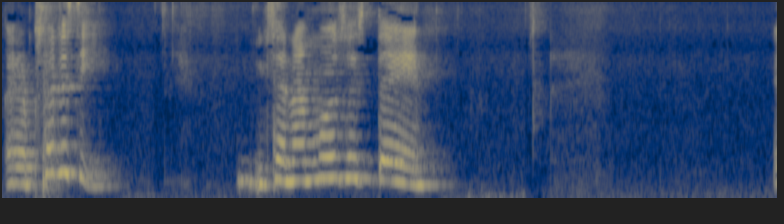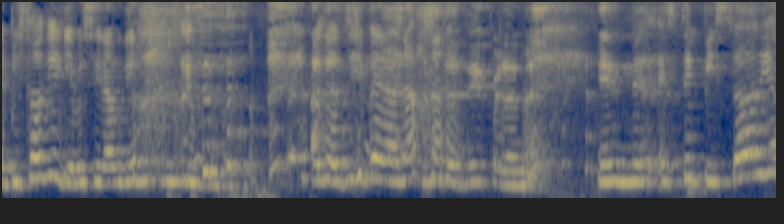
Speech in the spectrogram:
Bueno, pues ahora sí. Cerramos este episodio, ya iba a decir audio. o sea, sí, pero no. Sí, pero no. En este episodio,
